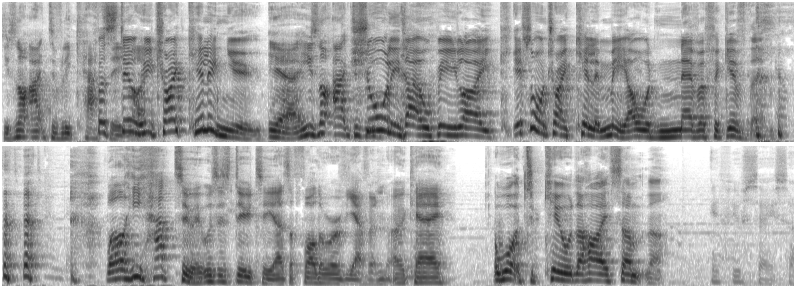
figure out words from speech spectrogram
He's not actively catty. But still, like- he tried killing you. Yeah, he's not actively. Surely that'll be like, if someone tried killing me, I would never forgive them. Well, he had to. It was his duty as a follower of Yevon, okay? what, to kill the High Summoner? if you say so.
